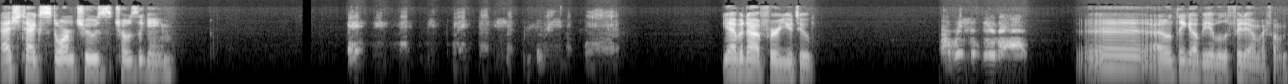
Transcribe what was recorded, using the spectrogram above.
hashtag Storm choose chose the game. And we've, met, we've played Gunship 3 before. Yeah, but not for YouTube. Oh, we should do that. Uh, I don't think I'll be able to fit it on my phone.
